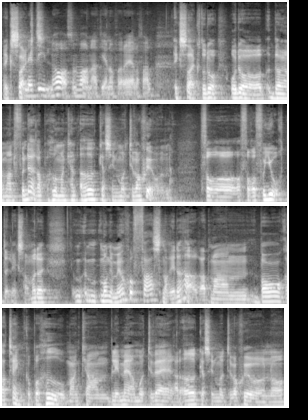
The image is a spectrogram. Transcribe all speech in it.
Exakt. Eller vill ha som vana att genomföra i alla fall. Exakt, och då, och då börjar man fundera på hur man kan öka sin motivation för att, för att få gjort det. Liksom. Och det många människor fastnar i det här, att man bara tänker på hur man kan bli mer motiverad, öka sin motivation. Och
